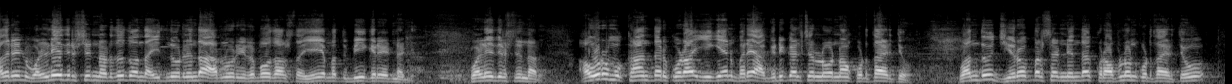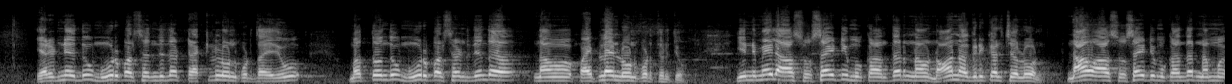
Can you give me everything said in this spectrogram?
ಅದರಲ್ಲಿ ಒಳ್ಳೆಯ ದೃಷ್ಟಿಯಿಂದ ನಡೆದದ್ದು ಒಂದು ಐದುನೂರರಿಂದ ಆರುನೂರು ಇರ್ಬೋದು ಅನಿಸ್ತದೆ ಎ ಮತ್ತು ಬಿ ಗ್ರೇಡ್ನಲ್ಲಿ. ಒಳ್ಳೆಯ ದೃಷ್ಟಿಯಿಂದ ನಡೆದು. ಅವ್ರ ಮುಖಾಂತರ ಕೂಡ ಈಗೇನು ಬರೀ ಅಗ್ರಿಕಲ್ಚರ್ ಲೋನ್ ನಾವು ಕೊಡ್ತಾ ಇರ್ತೀವಿ. ಒಂದು ಜೀರೋ ಪರ್ಸೆಂಟ್ನಿಂದ ಕ್ರಾಪ್ ಲೋನ್ ಕೊಡ್ತಾ ಇರ್ತೀವಿ. ಎರಡನೇದು ಮೂರು ಪರ್ಸೆಂಟಿಂದ ಟ್ರ್ಯಾಕ್ಟರ್ ಲೋನ್ ಕೊಡ್ತಾ ಇದ್ದೀವಿ. ಮತ್ತೊಂದು ಮೂರು ಪರ್ಸೆಂಟ್ದಿಂದ ನಾವು ಪೈಪ್ಲೈನ್ ಲೋನ್ ಕೊಡ್ತಿರ್ತೀವಿ. ಇನ್ನು ಮೇಲೆ ಆ ಸೊಸೈಟಿ ಮುಖಾಂತರ ನಾವು ನಾನ್ ಅಗ್ರಿಕಲ್ಚರ್ ಲೋನ್ ನಾವು ಆ ಸೊಸೈಟಿ ಮುಖಾಂತರ ನಮ್ಮ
